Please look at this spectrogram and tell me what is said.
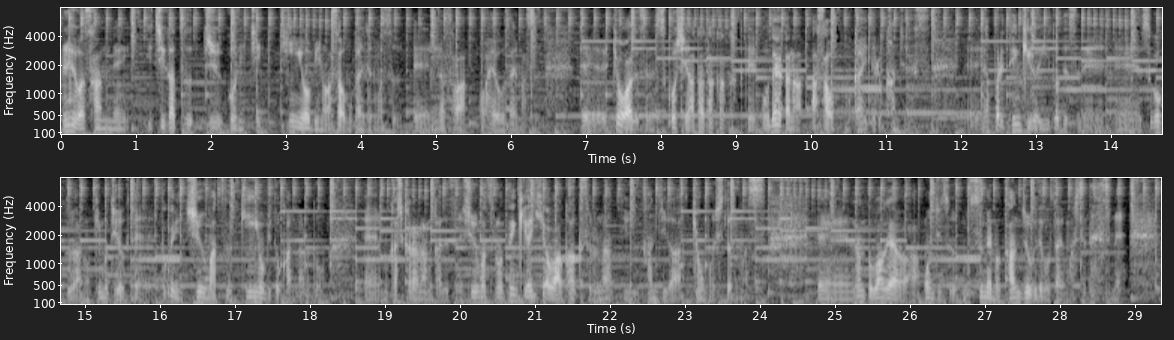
令和3年1月15日金曜日の朝を迎えております、えー皆様おはようございます、えー今日はですね少し暖かくて穏やかな朝を迎えている感じです、えーやっぱり天気がいいとですね、えすごくあの気持ちが良くて特に週末金曜日とかになると、え昔からなんかですね週末の天気がいい日はワクワクするなっていう感じが今日もしております。えーなんと我が家は本日娘の誕生日でございましてですね、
